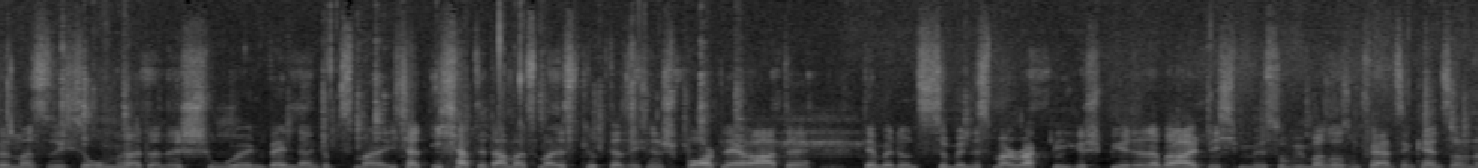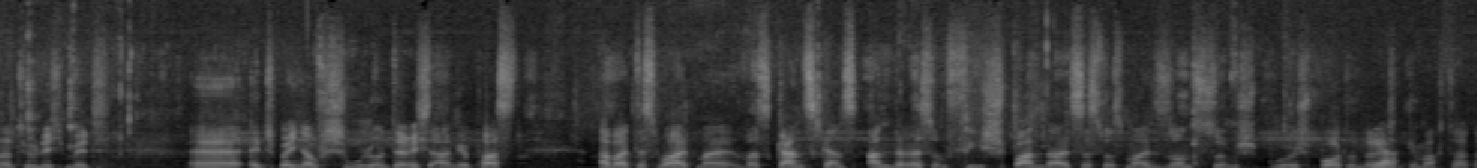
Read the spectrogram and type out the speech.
Wenn man sich so umhört an den Schulen, wenn, dann gibt es mal. Ich, hat, ich hatte damals mal das Glück, dass ich einen Sportlehrer hatte, der mit uns zumindest mal Rugby gespielt hat, aber halt nicht so, wie man es aus dem Fernsehen kennt, sondern natürlich mit äh, entsprechend auf Schulunterricht angepasst. Aber das war halt mal was ganz, ganz anderes und viel spannender als das, was man halt sonst so im Sp Sportunterricht ja. gemacht hat.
